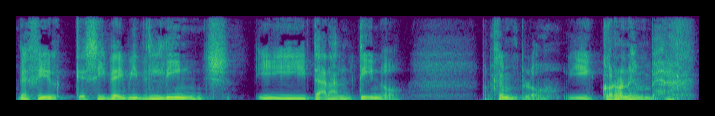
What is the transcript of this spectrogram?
decir que si David Lynch y Tarantino, por ejemplo, y Cronenberg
